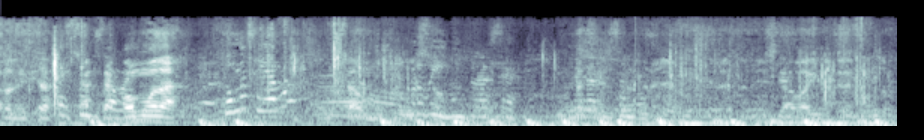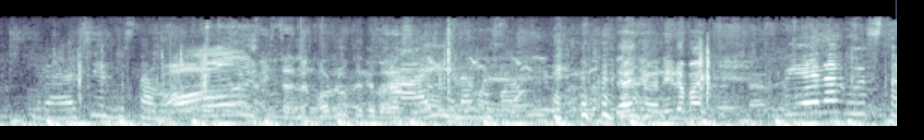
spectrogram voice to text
solita. Es Está cómoda. ¿Cómo se llama? Gustavo, mucho Rubí, gusto. un placer. Ahí. Gracias, Gustavo. Ahí está mejor, ¿no? ¿Qué te parece? Ay, bien a gusto. De. Bien a gusto.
